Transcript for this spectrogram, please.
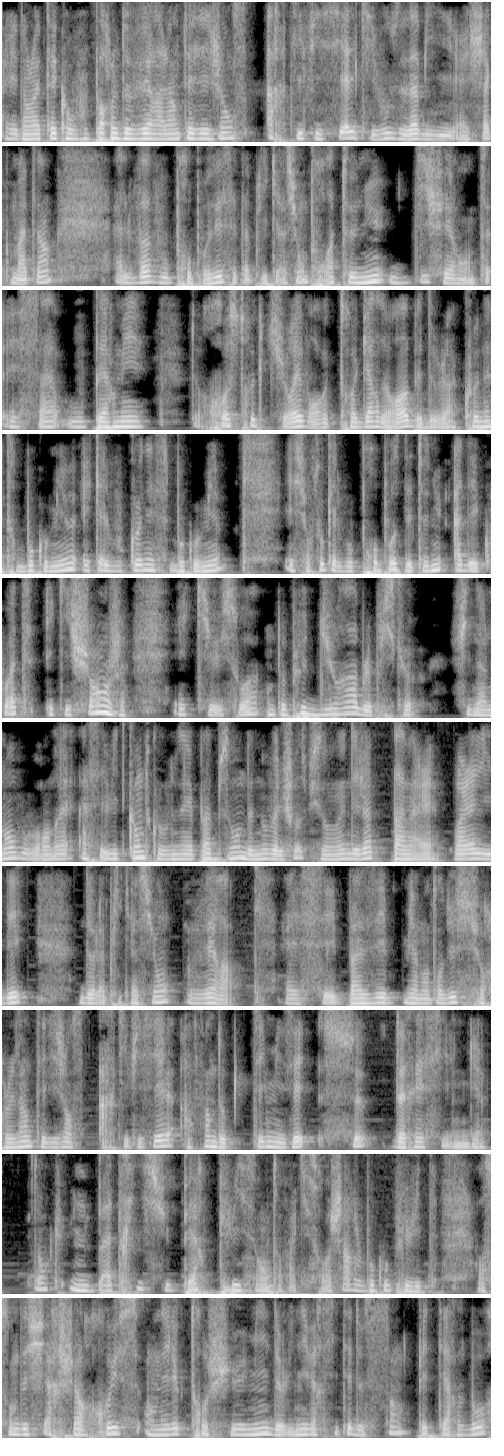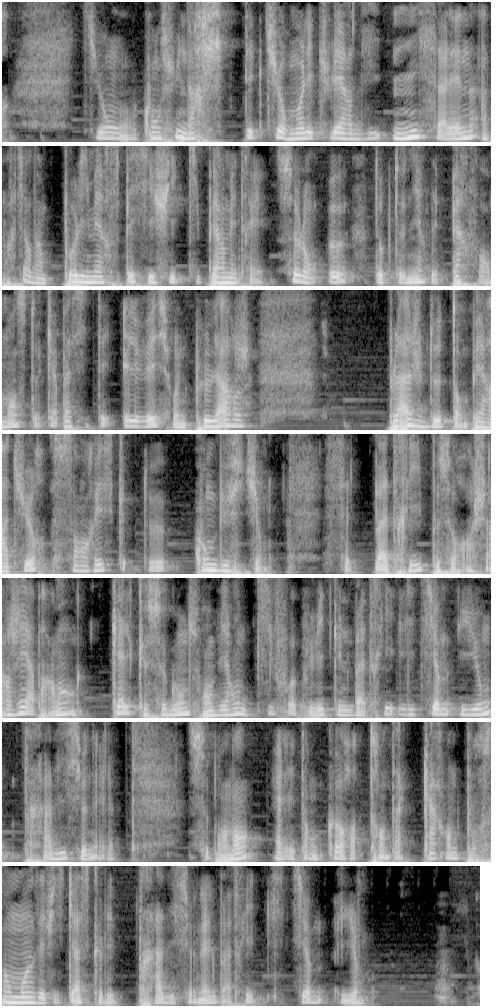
Allez, dans la tech, on vous parle de Vera, l'intelligence artificielle qui vous habille. Et chaque matin, elle va vous proposer cette application trois tenues différentes. Et ça vous permet de restructurer votre garde-robe et de la connaître beaucoup mieux et qu'elle vous connaisse beaucoup mieux et surtout qu'elle vous propose des tenues adéquates et qui changent et qui soient un peu plus durables puisque finalement vous vous rendrez assez vite compte que vous n'avez pas besoin de nouvelles choses puisque vous en avez déjà pas mal. Voilà l'idée de l'application Vera. Et c'est basé bien entendu sur l'intelligence artificielle afin d'optimiser ce dressing. Donc une batterie super puissante, enfin qui se recharge beaucoup plus vite. Alors ce sont des chercheurs russes en électrochimie de l'université de Saint-Pétersbourg qui ont conçu une architecture moléculaire dit nisalène à partir d'un polymère spécifique qui permettrait, selon eux, d'obtenir des performances de capacité élevée sur une plus large plage de température sans risque de combustion. Cette batterie peut se recharger apparemment en quelques secondes, soit environ 10 fois plus vite qu'une batterie lithium-ion traditionnelle. Cependant, elle est encore 30 à 40% moins efficace que les traditionnelles batteries lithium-ion.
